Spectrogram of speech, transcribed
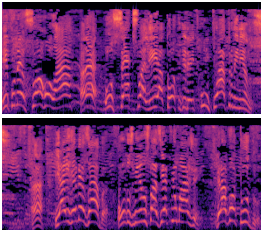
E começou a rolar é, o sexo ali a torto direito com quatro meninos. É, e aí revezava. Um dos meninos fazia filmagem, gravou tudo.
